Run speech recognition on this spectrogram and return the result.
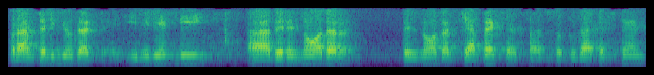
But I'm telling you that immediately uh, there is no other there is no other capex as such. So to that extent,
